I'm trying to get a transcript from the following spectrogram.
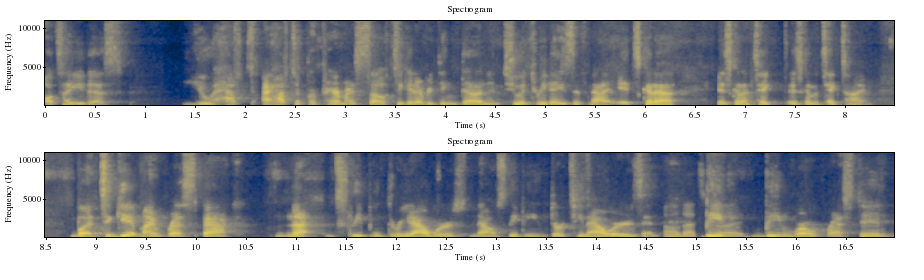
I'll tell you this. You have. To, I have to prepare myself to get everything done in two or three days. If not, it's gonna. It's gonna take. It's gonna take time. But to get my rest back not sleeping three hours, now sleeping 13 hours and oh, that's being good. being well rested.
